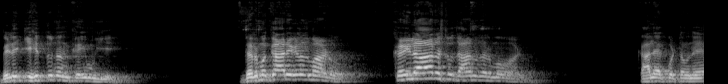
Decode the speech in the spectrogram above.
ಬೆಳಿಗ್ಗೆ ಎದ್ದು ನನ್ನ ಕೈ ಮುಗಿ. ಧರ್ಮ ಕಾರ್ಯಗಳನ್ನು ಮಾಡು. ಕೈಲಾದಷ್ಟು ದಾನ ಧರ್ಮ ಮಾಡು. ಕಾಲ ಕೊಟ್ಟವನೇ?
